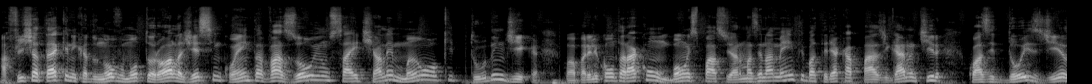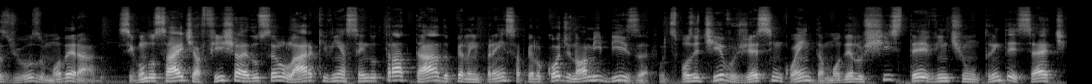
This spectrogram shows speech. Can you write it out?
A ficha técnica do novo Motorola G50 vazou em um site alemão ao que tudo indica. O aparelho contará com um bom espaço de armazenamento e bateria capaz de garantir quase dois dias de uso moderado. Segundo o site, a ficha é do celular que vinha sendo tratado pela imprensa pelo codinome Ibiza. O dispositivo G50, modelo XT2137,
